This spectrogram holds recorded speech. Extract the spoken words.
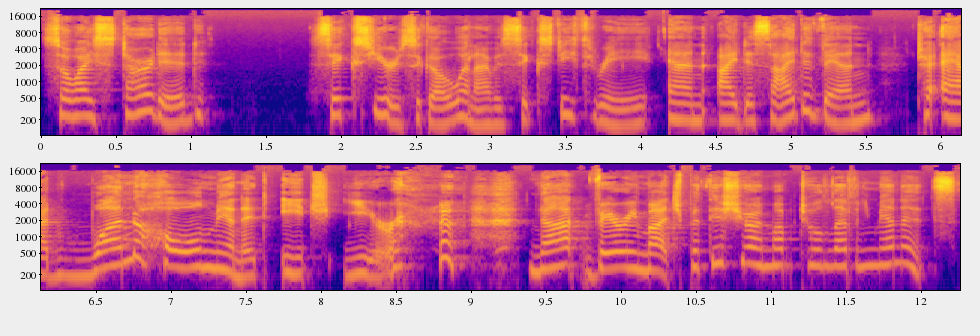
So I started six years ago when I was 63, and I decided then to add one whole minute each year. Not very much, but this year I'm up to 11 minutes.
